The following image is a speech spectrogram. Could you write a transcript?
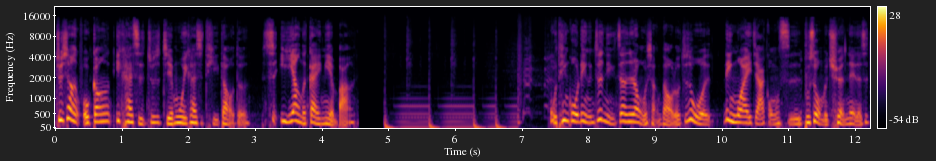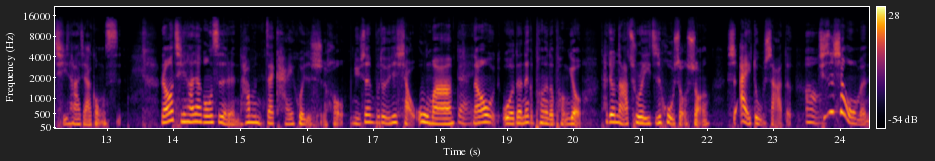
就像我刚刚一开始就是节目一开始提到的，是一样的概念吧？我听过另，就是你真的让我想到了，就是我另外一家公司，不是我们圈内的，是其他家公司。然后其他家公司的人，他们在开会的时候，女生不都有一些小物吗？对。然后我的那个朋友的朋友，他就拿出了一支护手霜，是爱杜莎的。嗯。其实像我们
